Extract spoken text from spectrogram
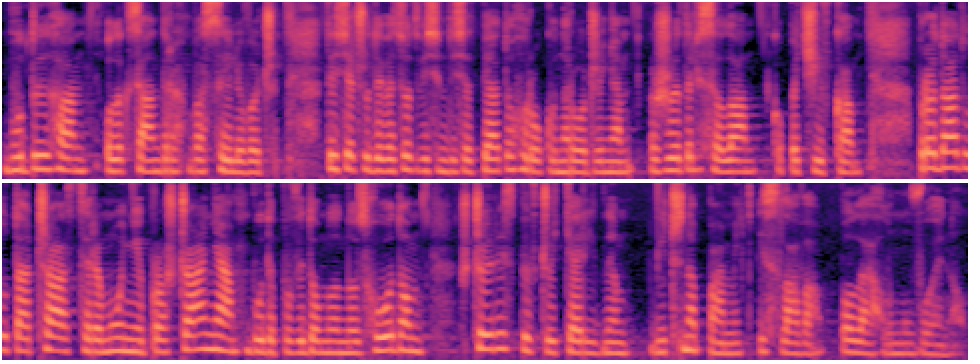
Будига Олександр Васильович, 1985 року народження, житель села Копачівка. Про дату та час церемонії прощання буде повідомлено згодом. Щирі співчуття рідним, вічна пам'ять і слава полеглому воїну.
